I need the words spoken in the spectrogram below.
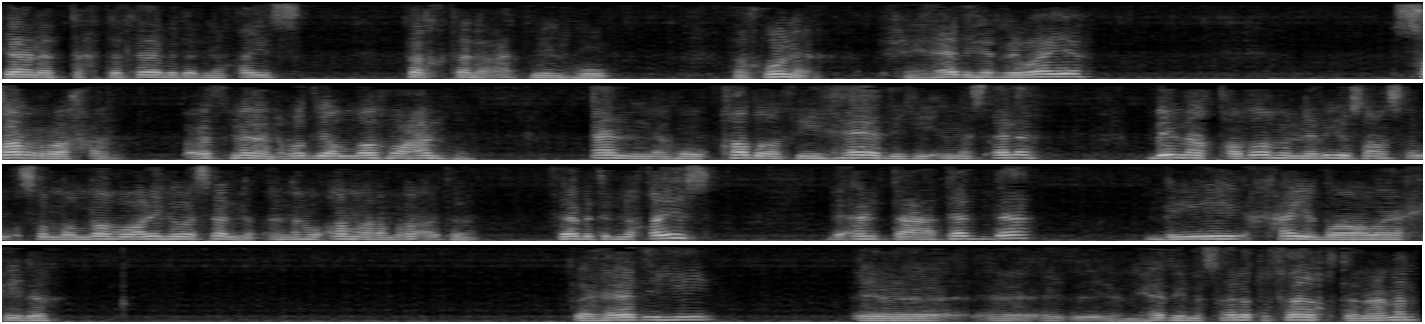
كانت تحت ثابت بن قيس فاختلعت منه. فهنا في هذه الرواية صرح عثمان رضي الله عنه أنه قضى في هذه المسألة بما قضاه النبي صلى الله عليه وسلم أنه أمر امرأة ثابت بن قيس بأن تعتد بحيضة واحدة. فهذه آه، آه، يعني هذه مسألة تفارق تماما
